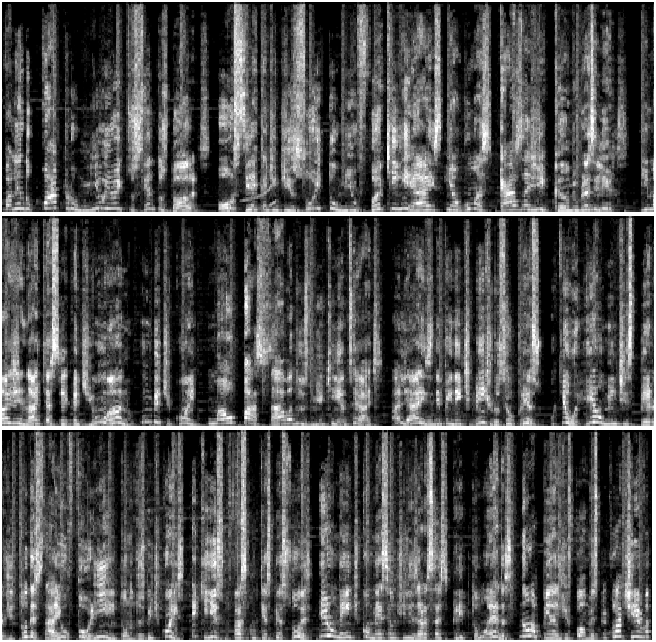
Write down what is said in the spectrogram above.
valendo 4.800 dólares, ou cerca de 18 mil fucking reais em algumas casas de câmbio brasileiras imaginar que há cerca de um ano, um Bitcoin mal passava dos R$ 1.500. Aliás, independentemente do seu preço, o que eu realmente espero de toda essa euforia em torno dos Bitcoins é que isso faça com que as pessoas realmente comecem a utilizar essas criptomoedas, não apenas de forma especulativa,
